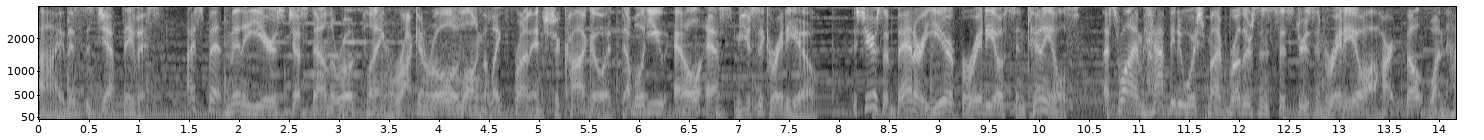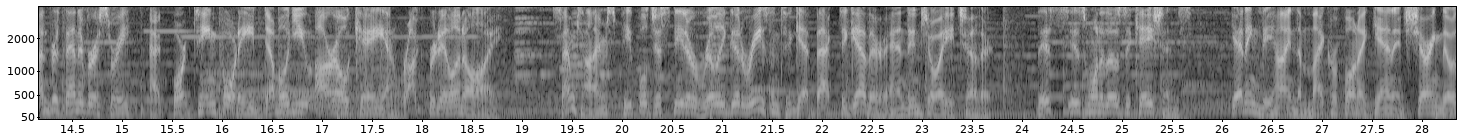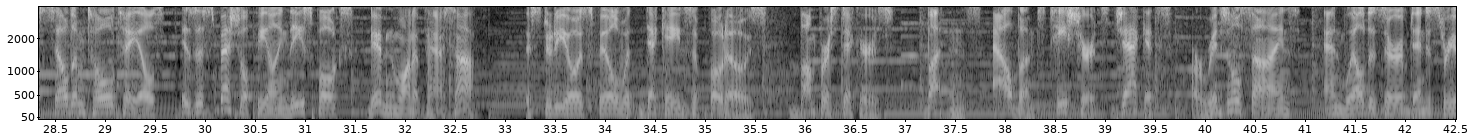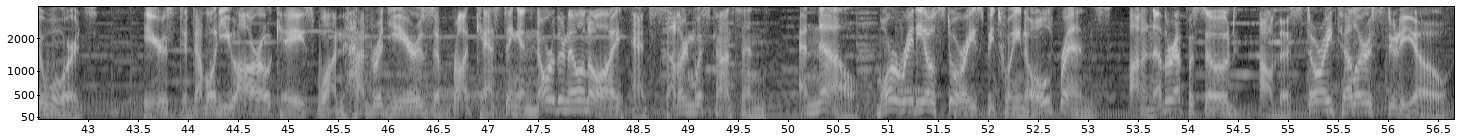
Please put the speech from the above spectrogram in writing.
Hi, this is Jeff Davis. I spent many years just down the road playing rock and roll along the lakefront in Chicago at WLS Music Radio. This year's a banner year for radio centennials. That's why I'm happy to wish my brothers and sisters in radio a heartfelt 100th anniversary at 1440 WROK in Rockford, Illinois. Sometimes people just need a really good reason to get back together and enjoy each other. This is one of those occasions. Getting behind the microphone again and sharing those seldom told tales is a special feeling these folks didn't want to pass up. The studio is filled with decades of photos, bumper stickers, buttons, albums, t shirts, jackets, original signs, and well deserved industry awards. Here's to WROK's 100 years of broadcasting in Northern Illinois and Southern Wisconsin. And now, more radio stories between old friends on another episode of the Storyteller Studio.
